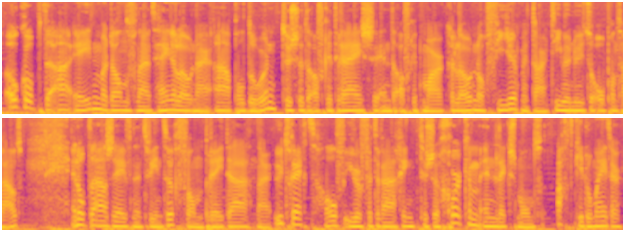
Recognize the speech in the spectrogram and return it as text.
Ook op de A1, maar dan vanuit Hengelo naar Apeldoorn... tussen de afrit Rijssen en de afrit Markelo nog 4... met daar 10 minuten oponthoud. En op de A27 van Breda naar Utrecht... half uur vertraging tussen Gorkum en Lexmond 8 kilometer.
